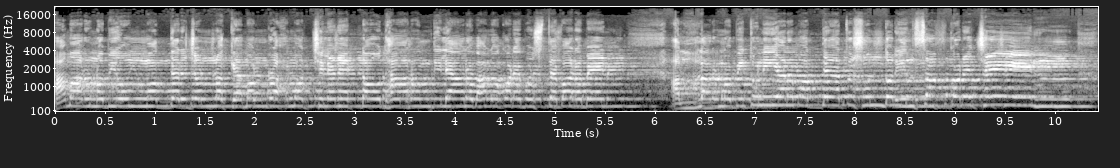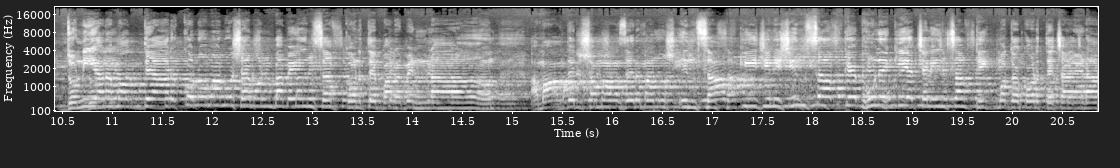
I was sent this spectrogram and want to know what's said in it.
আমার নবী উম্মতদের জন্য কেমন রহমত ছিলেন, একটা উদাহরণ দিলে আরও ভালো করে বুঝতে পারবেন। আল্লাহর নবী দুনিয়ার মধ্যে এত সুন্দর ইনসাফ করেছেন। দুনিয়ার মধ্যে আর কোন মানুষ এমন ভাবে ইনসাফ করতে পারবেন না। আমাদের সমাজের মানুষ ইনসাফ কি জিনিস? ইনসাফকে ভুলে গিয়েছেন, ইনসাফ ঠিক মতো করতে চায় না।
